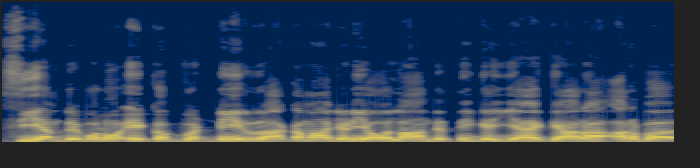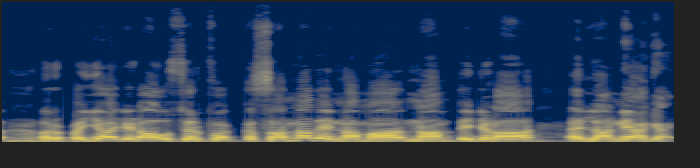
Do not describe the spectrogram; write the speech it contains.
ਸੀਐਮ ਦੇ ਵੱਲੋਂ ਇੱਕ ਵੱਡੀ ਰਕਮ ਆ ਜਿਹੜੀ ਉਹ ਐਲਾਨ ਦਿੱਤੀ ਗਈ ਹੈ। 11 ਅਰਬ ਰੁਪਈਆ ਜਿਹੜਾ ਉਹ ਸਿਰਫ ਕਿਸਾਨਾਂ ਦੇ ਨਾਮਾਂ, ਨਾਮ ਤੇ ਜਿਹੜਾ ਐਲਾਨਿਆ ਗਿਆ ਹੈ।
